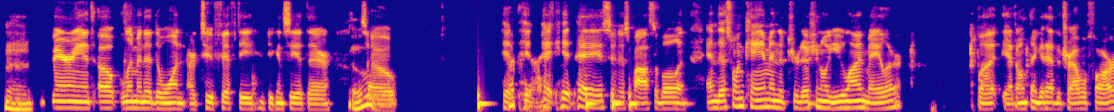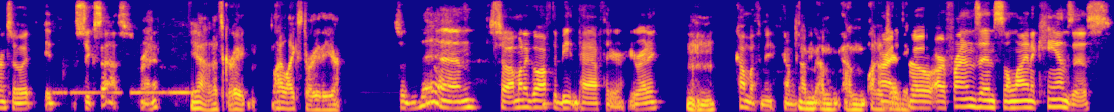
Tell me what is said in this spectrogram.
Mhm. variant, oh, limited to one or two fifty, if you can see it there. Ooh. So hit hit nice. pay, hit pay as soon as possible, and and this one came in the traditional Uline mailer, but I don't think it had to travel far, and so it it success right. yeah, that's great. I like story of the year. So then, so I'm gonna go off the beaten path here. You ready? hmm Come with me. Come with I'm, me. I'm, I'm on a All right. So our friends in Salina, Kansas.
